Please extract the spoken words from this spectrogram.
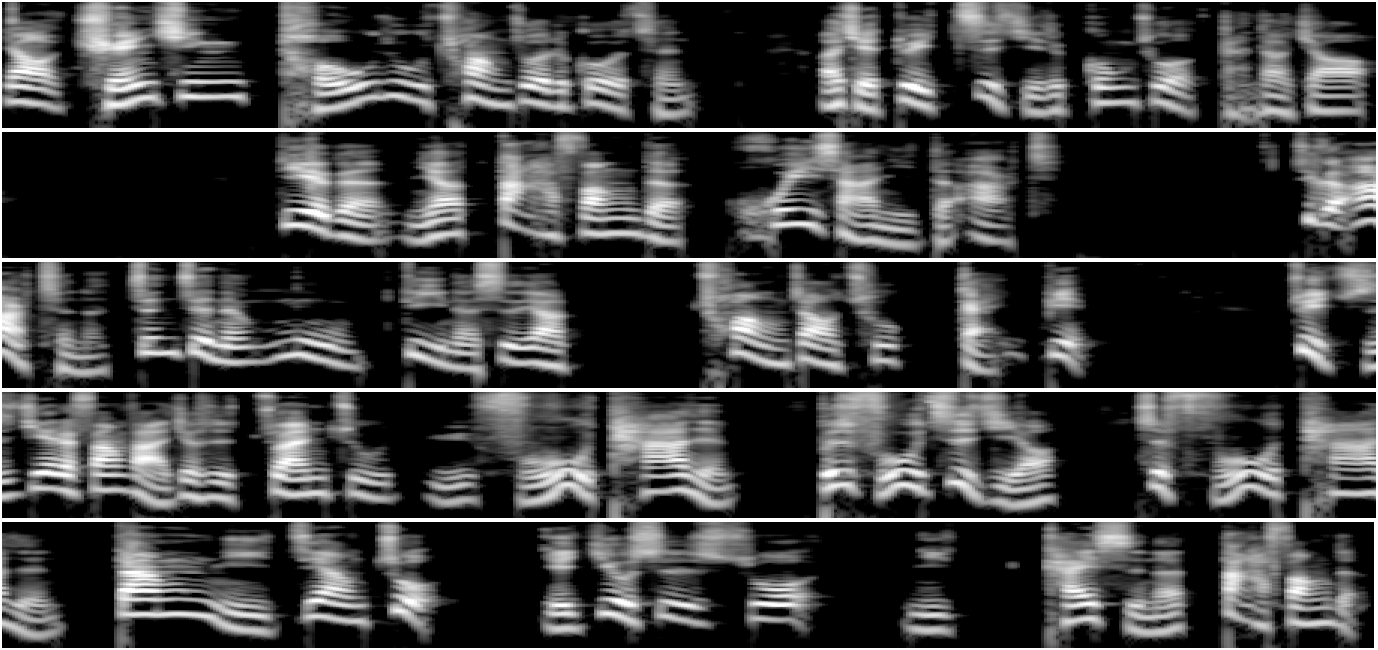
要全心投入创作的过程，而且对自己的工作感到骄傲。第二个，你要大方的挥洒你的 art。这个 art 呢，真正的目的呢，是要创造出改变。最直接的方法就是专注于服务他人，不是服务自己哦，是服务他人。当你这样做，也就是说，你开始呢，大方的。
